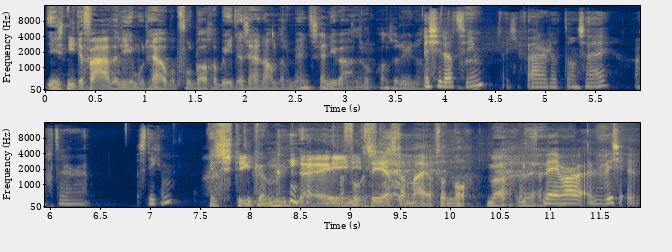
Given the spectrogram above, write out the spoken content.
is niet de vader die je moet helpen op voetbalgebied. Er zijn andere mensen en die waren er ook wel zo nu en dan. Is je dat zien? Dat je vader dat dan zei? Achter stiekem? Stiekem. Nee, Dat vroeg ze eerst aan mij of dat nog. Maar, nee. Nee, maar wist je,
